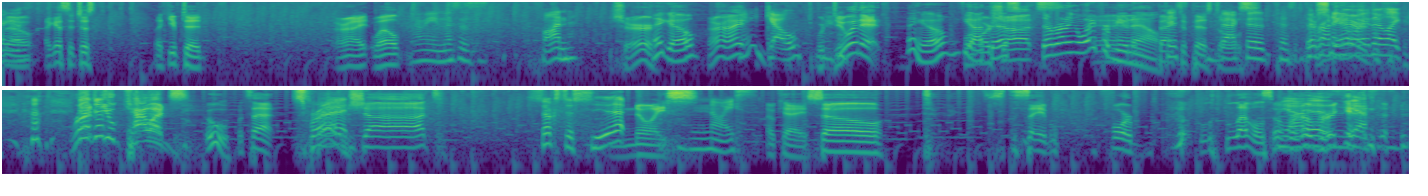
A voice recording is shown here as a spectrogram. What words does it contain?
oh, you no, go. I guess it just like you have to. All right. Well, I mean, this is fun. Sure. There you go. All right. There you go. We're doing it. There you go. You Four got more this. shots. They're running away from you And now. Back to Pist- pistols. Back to pistols. They're, They're running scared. away. They're like, Run, just- you cowards! Ooh, what's that? Spread. shot. sucks to sit. Nice. Nice. Okay, so it's the same four levels over yeah, and it over is, again. yes.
